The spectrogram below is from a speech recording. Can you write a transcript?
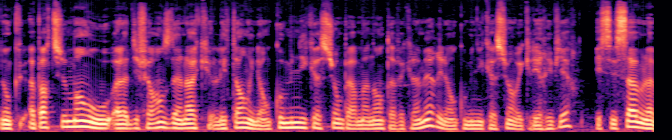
Donc à partir du moment où, à la différence d'un lac, l'étang il est en communication permanente avec la mer, il est en communication avec les rivières, et c'est ça la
